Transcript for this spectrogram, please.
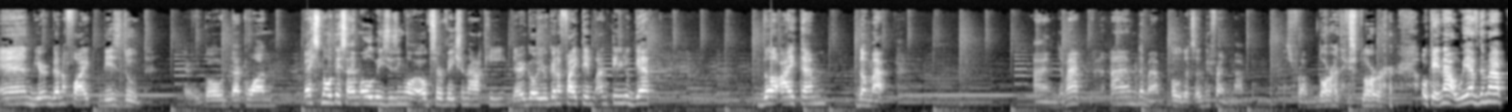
and you're gonna fight this dude. There you go, that one. Guys, notice I'm always using my observation haki. There you go, you're gonna fight him until you get the item, the map. I'm the map, I'm the map. Oh, that's a different map. That's from Dora the Explorer. okay, now we have the map.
